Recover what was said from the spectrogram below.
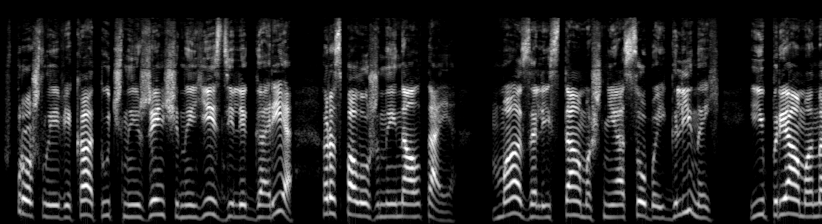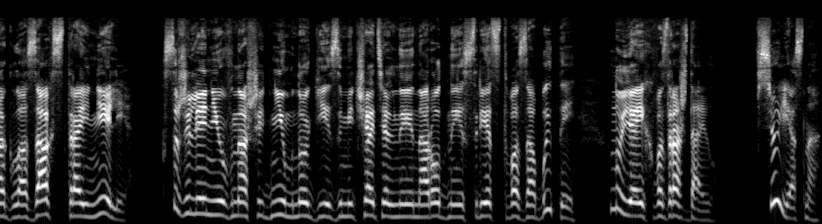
В прошлые века тучные женщины ездили к горе, расположенной на Алтае, мазались тамошней особой глиной и прямо на глазах стройнели. К сожалению, в наши дни многие замечательные народные средства забыты, но я их возрождаю. Все ясно?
